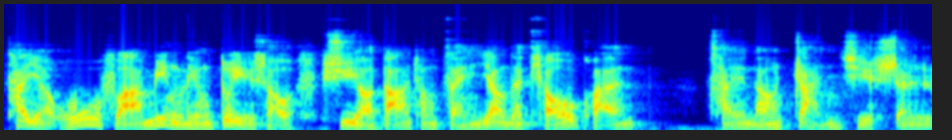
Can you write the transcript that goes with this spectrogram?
他也无法命令对手需要达成怎样的条款才能站起身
